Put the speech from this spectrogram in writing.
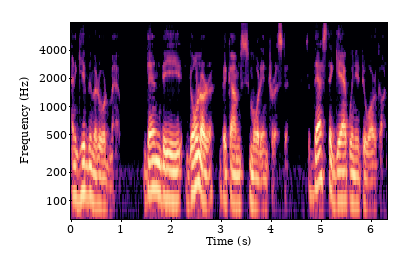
and give them a roadmap. Then the donor becomes more interested. So that's the gap we need to work on.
